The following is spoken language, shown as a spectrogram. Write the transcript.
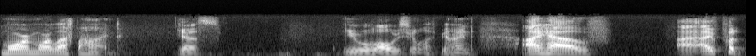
more and more left behind? Yes. You will always feel left behind. I have I, I've put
